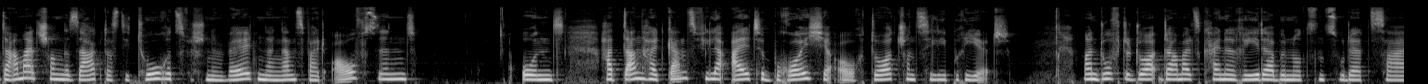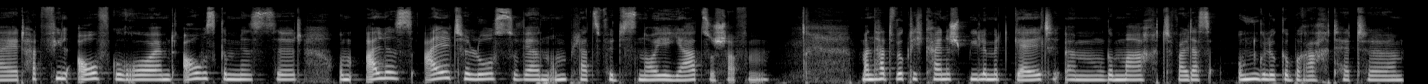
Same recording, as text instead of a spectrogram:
damals schon gesagt, dass die Tore zwischen den Welten dann ganz weit auf sind und hat dann halt ganz viele alte Bräuche auch dort schon zelebriert. Man durfte dort damals keine Räder benutzen zu der Zeit, hat viel aufgeräumt, ausgemistet, um alles Alte loszuwerden, um Platz für das neue Jahr zu schaffen. Man hat wirklich keine Spiele mit Geld ähm, gemacht, weil das Unglück gebracht hätte.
